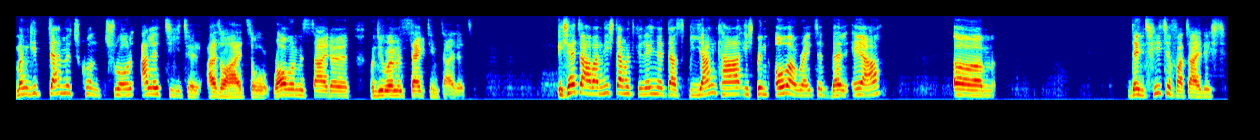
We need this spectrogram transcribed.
man gibt Damage Control alle Titel. Also halt so Raw Women's Title und die Women's Tag Team Titles. Ich hätte aber nicht damit gerechnet, dass Bianca, ich bin overrated, Bel Air, ähm, den Titel verteidigt.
